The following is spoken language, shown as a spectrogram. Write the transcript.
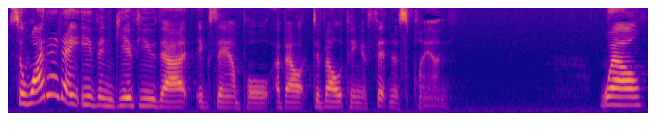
So, why did I even give you that example about developing a fitness plan? Well,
